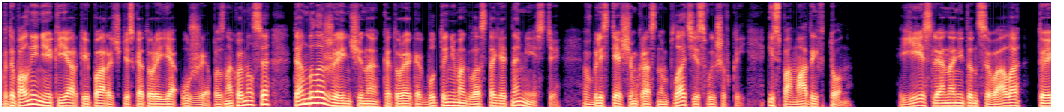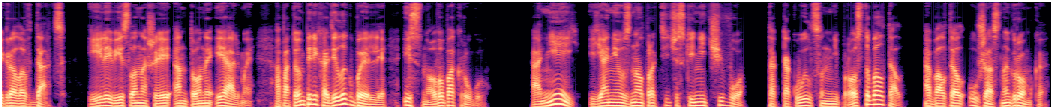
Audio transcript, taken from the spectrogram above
В дополнение к яркой парочке, с которой я уже познакомился, там была женщина, которая как будто не могла стоять на месте, в блестящем красном платье с вышивкой и с помадой в тон. Если она не танцевала, то играла в дартс, или висла на шее Антоны и Альмы, а потом переходила к Белли и снова по кругу. О ней я не узнал практически ничего, так как Уилсон не просто болтал, а болтал ужасно громко.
